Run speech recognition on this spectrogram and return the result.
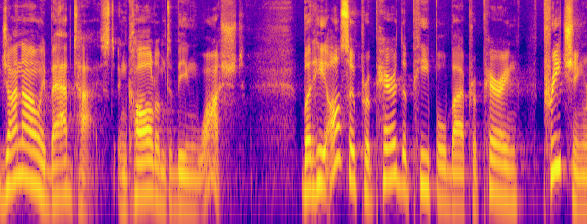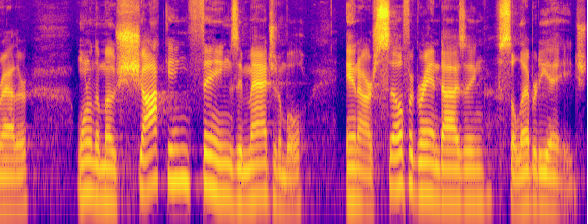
John not only baptized and called them to being washed, but he also prepared the people by preparing, preaching rather, one of the most shocking things imaginable in our self aggrandizing celebrity age.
